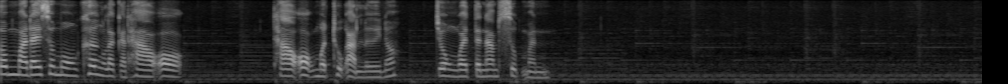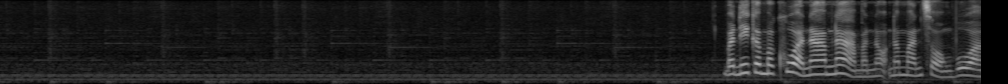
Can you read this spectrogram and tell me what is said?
ต้มมาได้ชั่วโมงครึ่งแล้วก็ทาวออก ทาวออกหมดทุกอันเลยเนาะ จงไว้แต่น้ำซุปมัน บัดนนี้ก็มาคั่วน้ำหน้ามันเนาะน้ำมันสองบวง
